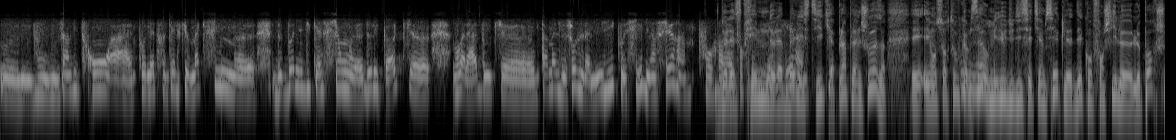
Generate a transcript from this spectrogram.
euh, vous inviteront à connaître quelques maximes euh, de bonne éducation euh, de l'époque. Euh, voilà, donc euh, pas mal de choses, de la musique aussi, bien sûr, pour de euh, l'escrime, de la balistique, il y a plein plein de choses. Et, et on se retrouve comme Oui. ça au milieu du XVIIe siècle, dès qu'on franchit le, le porche.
